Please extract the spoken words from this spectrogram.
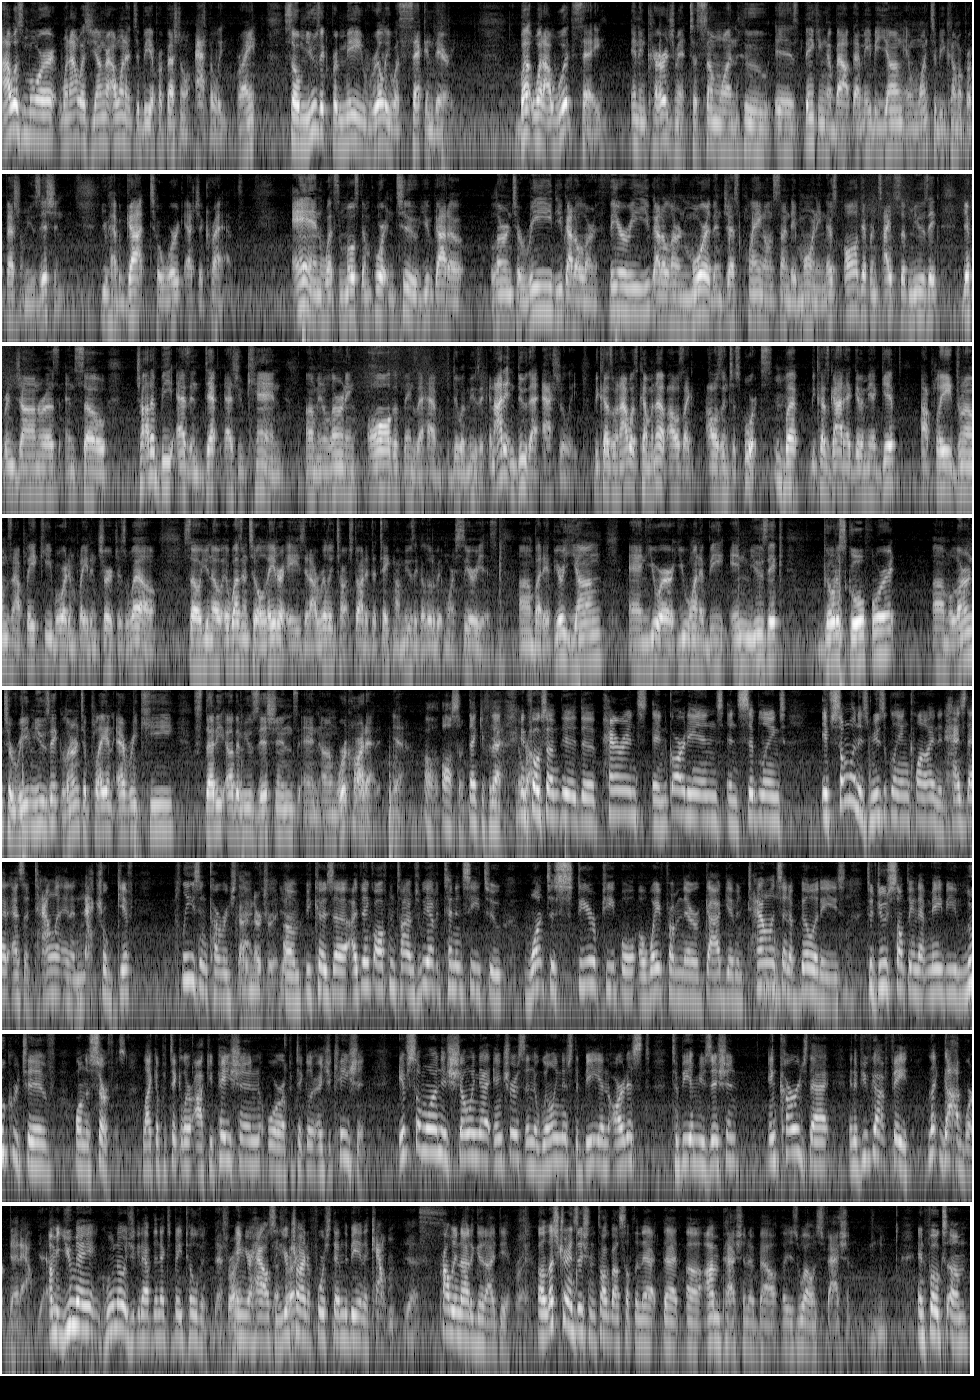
I was more when I was younger. I wanted to be a professional athlete, right? So music for me really was secondary. But what I would say, an encouragement to someone who is thinking about that maybe young and want to become a professional musician, you have got to work at your craft. And what's most important too, you've got to learn to read, You've got to learn theory, You've got to learn more than just playing on Sunday morning. There's all different types of music, different genres, and so try to be as in depth as you can um, in learning all the things that have to do with music. And I didn't do that actually because when I was coming up, I was like I was into sports, but because God had given me a gift, I played drums and I played keyboard and played in church as well. So you know, it wasn't until a later age that I really ta- started to take my music a little bit more serious. Um, but if you're young and you are you want to be in music, go to school for it. Um, learn to read music, learn to play in every key, study other musicians, and um, work hard at it. Yeah. Oh, awesome! Thank you for that. no and problem. folks, um, the the parents and guardians and siblings, if someone is musically inclined and has that as a talent and a natural gift, please encourage Gotta that. nurture it, yeah. Um, because uh, I think oftentimes we have a tendency to want to steer people away from their God-given talents Mm-hmm. and abilities to do something that may be lucrative on the surface, like a particular occupation or a particular education if someone is showing that interest and the willingness to be an artist, to be a musician, encourage that. And if you've got faith, let God work that out. Yeah. I mean, you may, who knows, you could have the next Beethoven That's right. in your house and you're right. trying to force them to be an accountant. Yes. Probably not a good idea. Right. Uh, let's transition and talk about something that, that uh, I'm passionate about as well as fashion. Mm-hmm. And folks, um,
